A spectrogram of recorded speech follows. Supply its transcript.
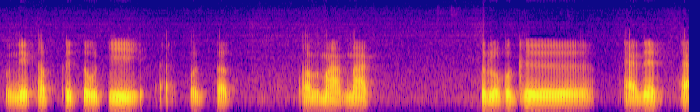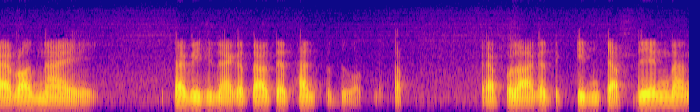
ตรงนี้ครับคือตัวที่คนจะทรมานมาก สรุปก็คือแผลเนี่ยแผลร้อนในใช้วิธีไหนก็ตามแต่ท่านสะดวกนะครับ แต่เวลาก็จะกินจับเลี้ยงบ้าง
